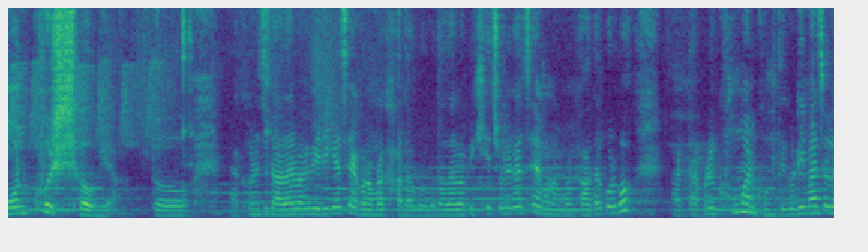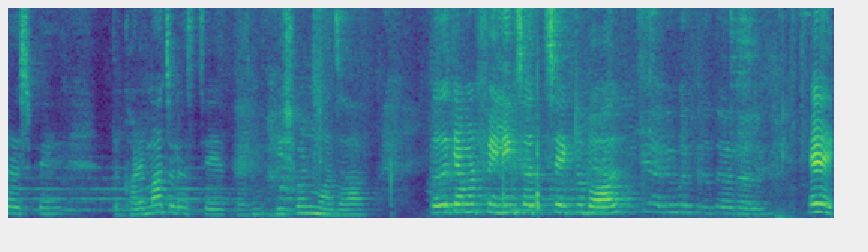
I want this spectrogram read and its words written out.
মন খুশ হয়ে তো এখন হচ্ছে দাদার বাপি বেরিয়ে গেছে এখন আমরা খাওয়া দাওয়া করব। দাদার বাপি খেয়ে চলে গেছে এখন আমরা খাওয়া দাওয়া করব। আর তারপরে ঘুম আর ঘুম থেকে উঠে মা চলে আসবে। তো ঘরে মা চলে আসছে তো ভীষণ মজা। তোদের কেমন ফিলিংস হচ্ছে একটু বল? এই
